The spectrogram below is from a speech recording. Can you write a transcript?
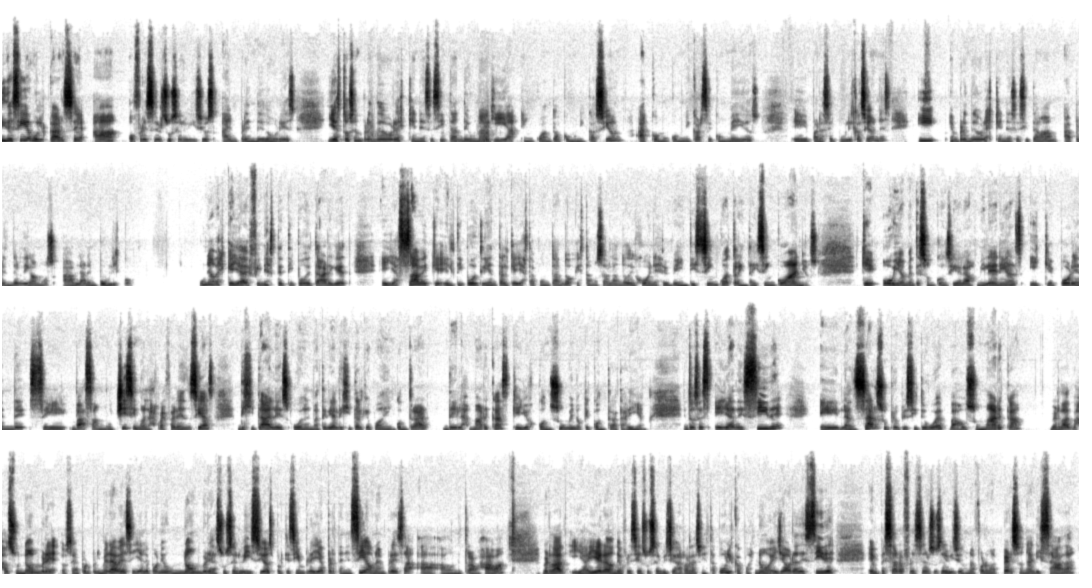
y decide volcarse a ofrecer sus servicios a emprendedores y estos emprendedores que necesitan de una guía en cuanto a comunicación, a cómo comunicarse con medios eh, para hacer publicaciones y emprendedores que necesitaban aprender, digamos, a hablar en público. Una vez que ella define este tipo de target, ella sabe que el tipo de cliente al que ella está apuntando, estamos hablando de jóvenes de 25 a 35 años que obviamente son considerados millennials y que por ende se basan muchísimo en las referencias digitales o en el material digital que puedan encontrar de las marcas que ellos consumen o que contratarían. Entonces ella decide eh, lanzar su propio sitio web bajo su marca ¿verdad? Baja su nombre, o sea, por primera vez ella le pone un nombre a sus servicios, porque siempre ella pertenecía a una empresa a, donde trabajaba, ¿verdad? Y ahí era donde ofrecía sus servicios a relacionista pública. Pues no, ella ahora decide empezar a ofrecer sus servicios de una forma personalizada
